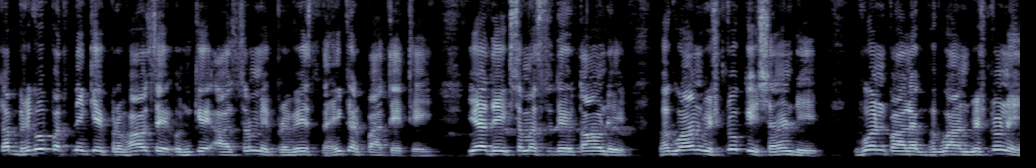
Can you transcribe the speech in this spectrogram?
तब भृगुपत्नी के प्रभाव से उनके आश्रम में प्रवेश नहीं कर पाते थे। यह देख समस्त देवताओं ने भगवान विष्णु की शरण ली। भुवन पालक भगवान विष्णु ने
